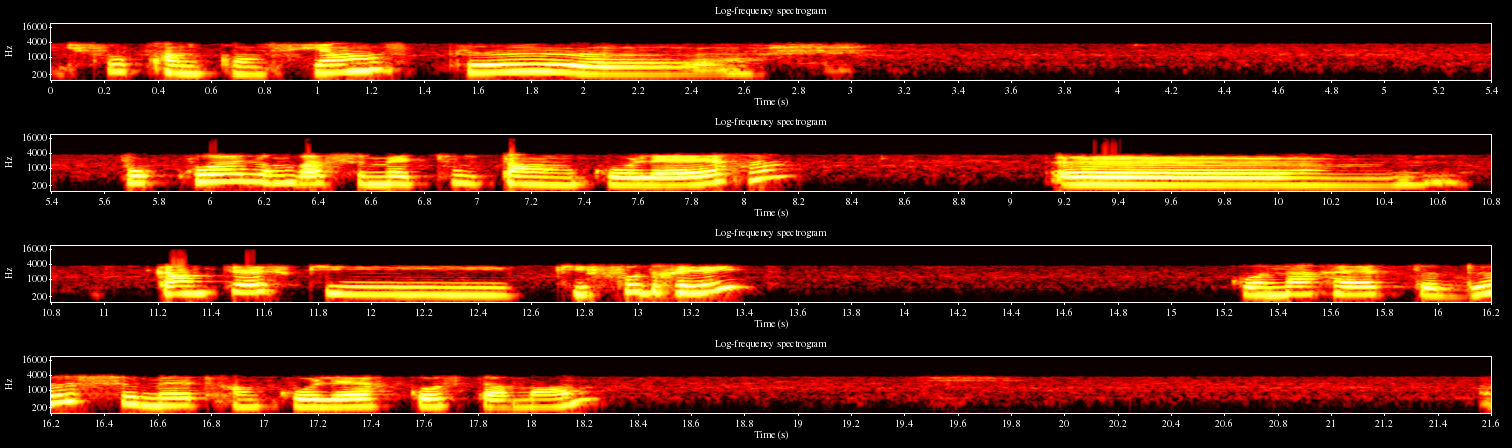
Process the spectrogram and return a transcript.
il faut prendre conscience que euh, pourquoi on va se mettre tout le temps en colère. Quand est-ce qu'il faudrait qu'on arrête de se mettre en colère constamment euh,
